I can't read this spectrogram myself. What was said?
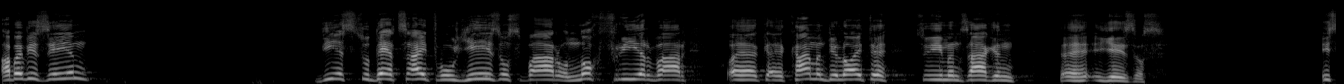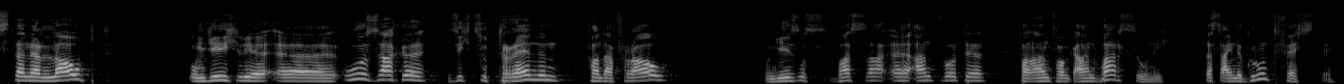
Aber wir sehen, wie es zu der Zeit, wo Jesus war und noch früher war, äh, kamen die Leute zu ihm und sagen, Jesus, ist dann erlaubt, um jegliche Ursache sich zu trennen von der Frau? Und Jesus, was antwortet von Anfang an war es so nicht. Das ist eine Grundfeste.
